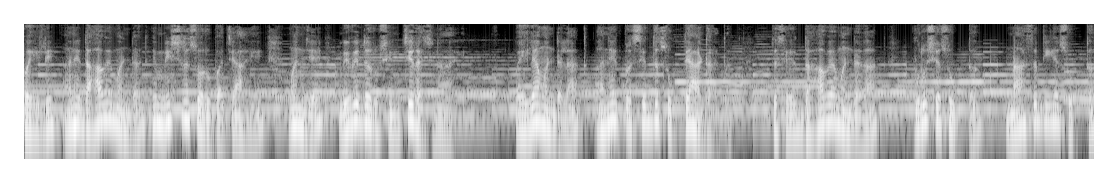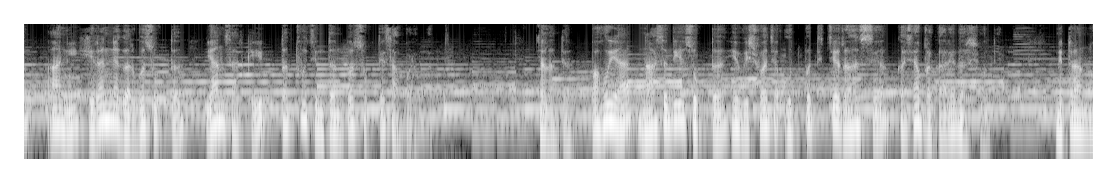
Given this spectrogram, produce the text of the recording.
पहिले आणि दहावे मंडल हे मिश्र स्वरूपाचे आहे म्हणजे विविध ऋषींची रचना आहे. पहिल्या मंडलात अनेक प्रसिद्ध सुक्ते आढळतात तसेच दहाव्या मंडलात पुरुष सुक्त नासदीय सुक्त आणि हिरण्यगर्भ सुक्त यांसारखी तत्वचिंतनपर सुक्ते सापडतात. चला तर पाहूया नासदीय सुक्त हे विश्वाच्या उत्पत्तीचे रहस्य कशा प्रकारे दर्शवते? मित्रांनो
